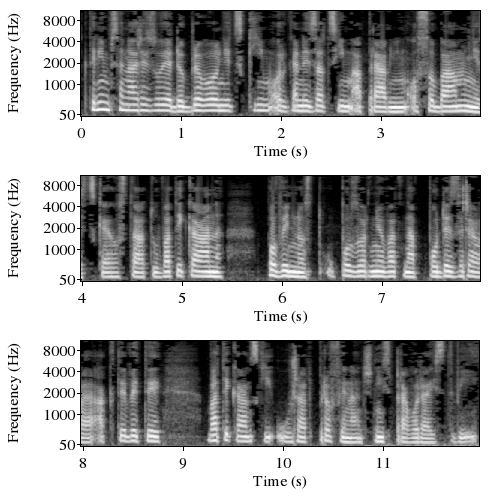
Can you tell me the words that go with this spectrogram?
kterým se nařizuje dobrovolnickým organizacím a právním osobám městského státu Vatikán povinnost upozorňovat na podezřelé aktivity Vatikánský úřad pro finanční spravodajství.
